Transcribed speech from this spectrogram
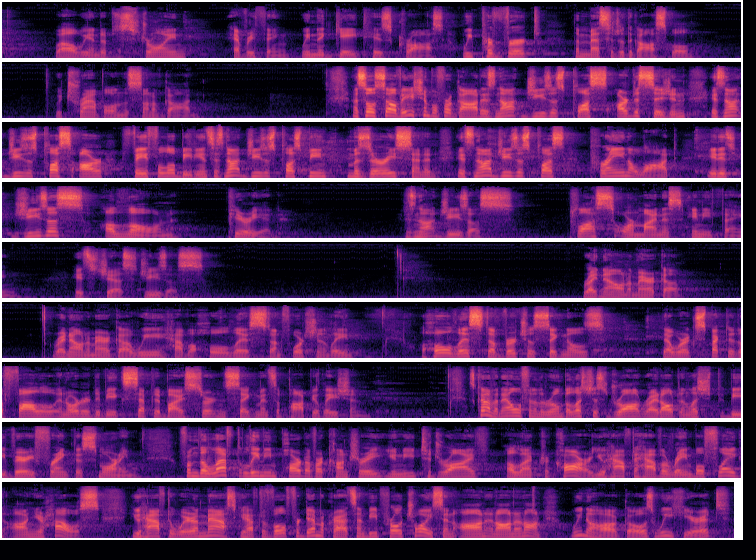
well, we end up destroying everything. We negate his cross. We pervert the message of the gospel. We trample on the Son of God. And so, salvation before God is not Jesus plus our decision, it's not Jesus plus our faithful obedience, it's not Jesus plus being Missouri Synod, it's not Jesus plus praying a lot. It is Jesus alone, period. It is not Jesus plus or minus anything, it's just Jesus. Right now in America, right now in America, we have a whole list, unfortunately, a whole list of virtuous signals that we're expected to follow in order to be accepted by certain segments of population. It's kind of an elephant in the room, but let's just draw it right out and let's be very frank this morning. From the left leaning part of our country, you need to drive electric car. You have to have a rainbow flag on your house. You have to wear a mask. You have to vote for Democrats and be pro choice, and on and on and on. We know how it goes, we hear it.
